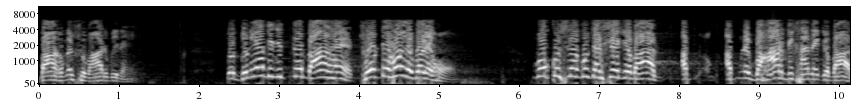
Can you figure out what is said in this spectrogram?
باغ میں شمار بھی نہیں۔ تو دنیا کے جتنے باغ ہیں، چھوٹے ہوں یا بڑے ہوں، وہ کچھ نہ کچھ عرصے کے بعد اپنے بہار دکھانے کے بعد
